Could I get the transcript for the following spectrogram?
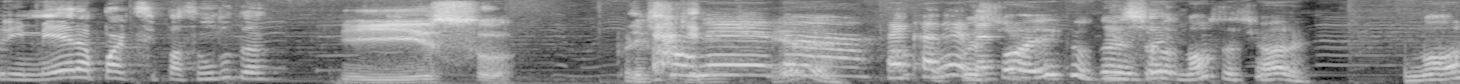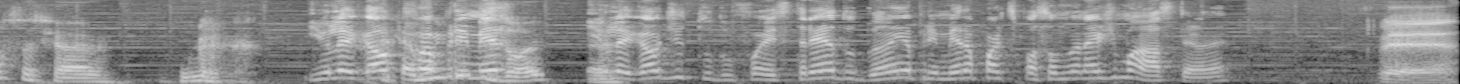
Primeira participação do Dan. Isso. Caneda! É caneda? Foi só aí que Isso aí. Nossa senhora. Nossa senhora. E o legal é que É foi a primeira. episódio. E o legal de tudo foi a estreia do Dan e a primeira participação do Nerdmaster, né? É.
